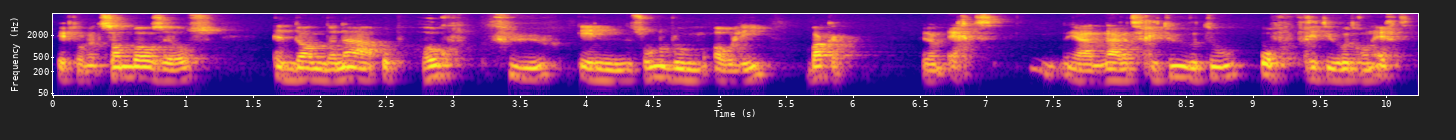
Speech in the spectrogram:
Eventueel met sambal zelfs. En dan daarna op hoog vuur in zonnebloemolie bakken. En dan echt ja, naar het frituren toe. Of frituren het gewoon echt.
